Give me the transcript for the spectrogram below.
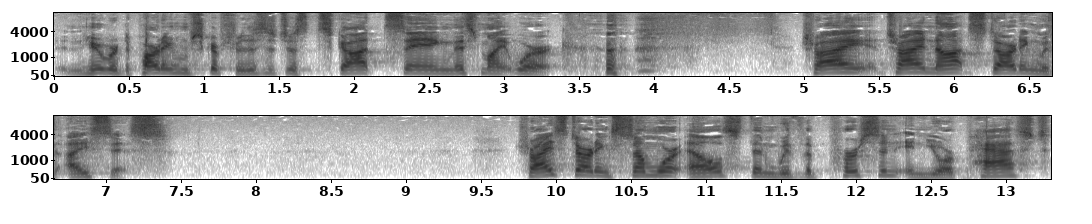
And here we're departing from Scripture. This is just Scott saying this might work. try, try not starting with ISIS. Try starting somewhere else than with the person in your past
